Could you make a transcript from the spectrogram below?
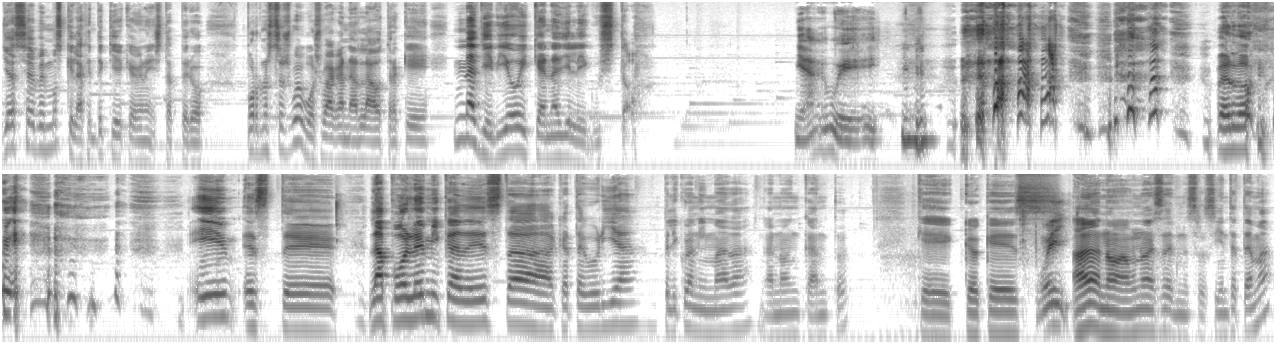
ya sabemos que la gente quiere que gane esta, pero por nuestros huevos va a ganar la otra que nadie vio y que a nadie le gustó. Ya, güey. Perdón, güey. Y este. La polémica de esta categoría, película animada, ganó Encanto. Que creo que es. Güey. Ah, no, aún no es nuestro siguiente tema.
